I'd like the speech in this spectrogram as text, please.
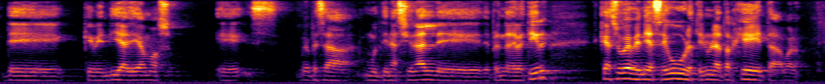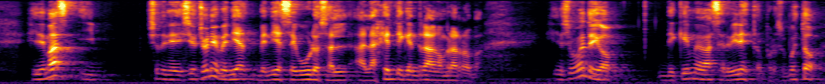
de, que vendía, digamos, eh, una empresa multinacional de, de prendas de vestir, que a su vez vendía seguros, tenía una tarjeta, bueno, y demás, y yo tenía 18 años y vendía, vendía seguros a la gente que entraba a comprar ropa. Y en ese momento digo, ¿de qué me va a servir esto? Por supuesto,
